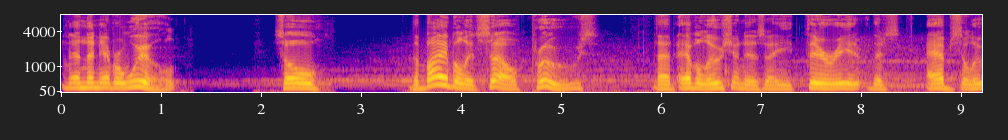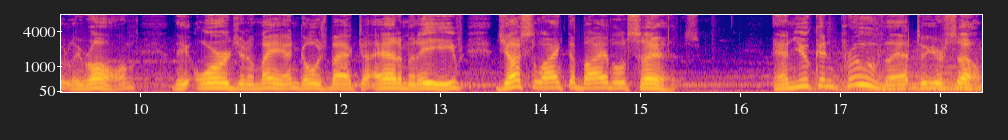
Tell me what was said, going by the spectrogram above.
and they never will. So, the Bible itself proves that evolution is a theory that's absolutely wrong the origin of man goes back to Adam and Eve, just like the Bible says. And you can prove that to yourself.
